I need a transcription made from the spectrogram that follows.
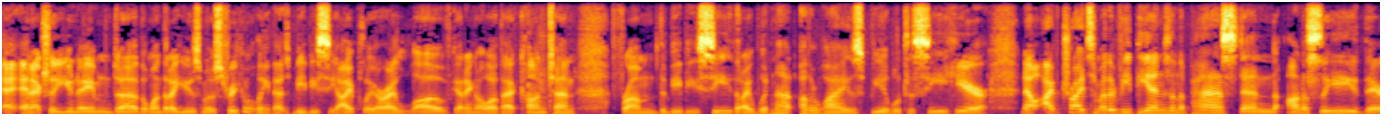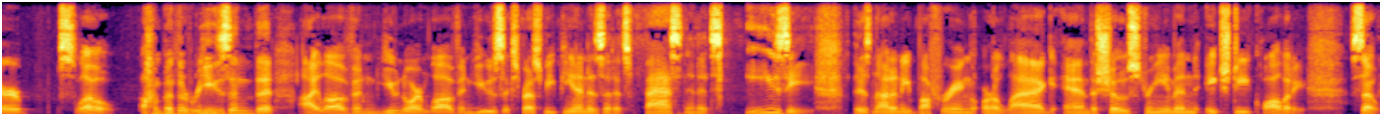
And actually, you named uh, the one that I use most frequently. That's BBC iPlayer. I love getting all of that content from the BBC that I would not otherwise be able to see here. Now, I've tried some other VPNs in the past, and honestly, they're slow. Um, but the reason that I love and you, Norm, love and use ExpressVPN is that it's fast and it's easy. There's not any buffering or lag, and the shows stream in HD quality. So,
